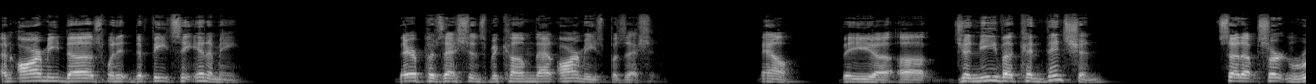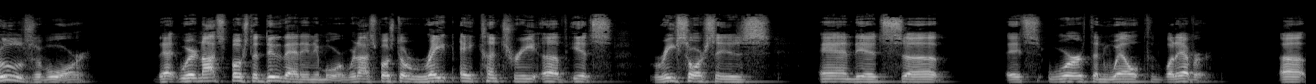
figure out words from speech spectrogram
an army does when it defeats the enemy. Their possessions become that army's possession. Now, the uh, uh, Geneva Convention set up certain rules of war that we're not supposed to do that anymore. We're not supposed to rape a country of its resources and its uh, its worth and wealth and whatever. Uh,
